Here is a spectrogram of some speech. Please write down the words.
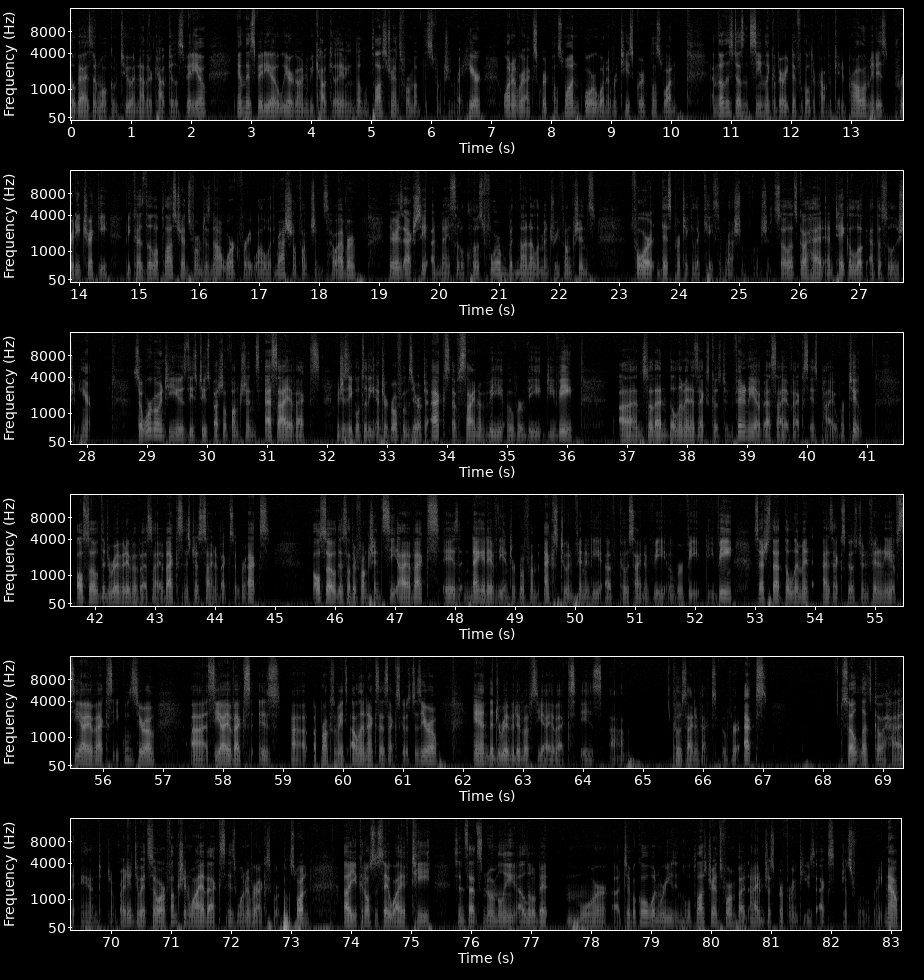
Hello guys and welcome to another calculus video. In this video we are going to be calculating the Laplace transform of this function right here, 1 over x squared plus 1 or 1 over t squared plus 1. And though this doesn't seem like a very difficult or complicated problem, it is pretty tricky because the Laplace transform does not work very well with rational functions. However, there is actually a nice little closed form with non-elementary functions for this particular case of rational functions. So let's go ahead and take a look at the solution here. So we're going to use these two special functions, si of x, which is equal to the integral from 0 to x of sine of v over v dv. Uh, and so then the limit as x goes to infinity of si of x is pi over 2. Also, the derivative of si of x is just sine of x over x. Also, this other function, ci of x, is negative the integral from x to infinity of cosine of v over v dv, such that the limit as x goes to infinity of ci of x equals 0, uh, ci of x is uh, approximates ln x as x goes to 0, and the derivative of ci of x is um, cosine of x over x. So let's go ahead and jump right into it. So our function y of x is 1 over x squared plus 1. Uh, you could also say y of t, since that's normally a little bit more uh, typical when we're using the Laplace transform, but I'm just preferring to use x just for right now.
